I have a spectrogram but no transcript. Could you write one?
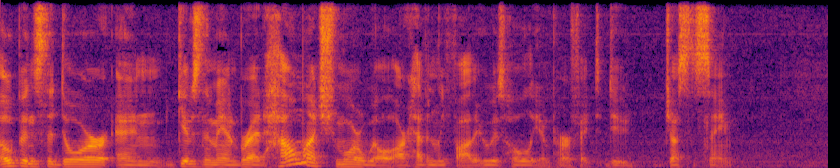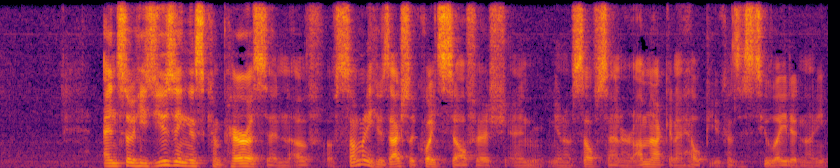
opens the door and gives the man bread, how much more will our Heavenly Father, who is holy and perfect, do just the same? And so he's using this comparison of, of somebody who's actually quite selfish and you know self-centered. I'm not going to help you because it's too late at night.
